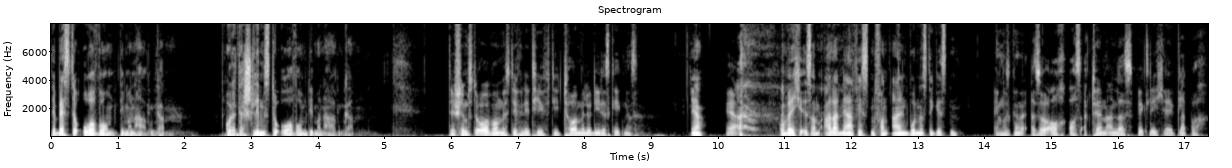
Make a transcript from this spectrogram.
Der beste Ohrwurm, den man haben kann. Oder der schlimmste Ohrwurm, den man haben kann. Der schlimmste Ohrwurm ist definitiv die Tormelodie des Gegners. Ja? Ja. Und welche ist am allernervigsten von allen Bundesligisten? Ich muss ganz, also auch aus aktuellem Anlass wirklich äh, Gladbach.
